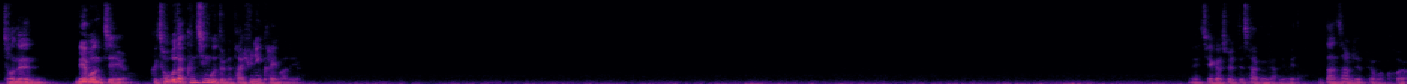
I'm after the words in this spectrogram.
저는 네 번째예요. 그 저보다 큰 친구들은 다 휴닝카이만 해요. 네, 제가 절대 작은 게 아닙니다. 딴 사람들 옆에 오면 커요.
